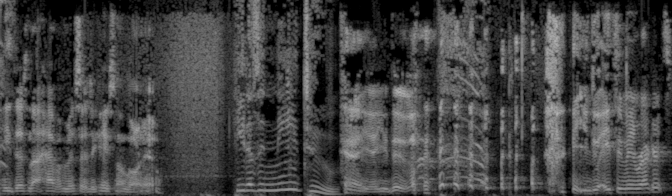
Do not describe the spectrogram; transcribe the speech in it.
He does not have a miseducation on Lauryn Hill. he doesn't need to. yeah, you do. you do 18 minute records?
